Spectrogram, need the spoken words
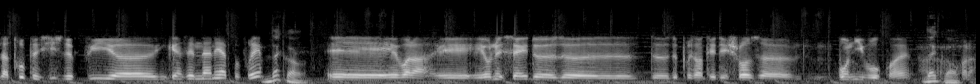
la troupe existe depuis une quinzaine d'années à peu près. D'accord. Et, voilà, et, et on essaye de, de, de, de présenter des choses bon niveau, quoi. hein. D'accord. Voilà.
